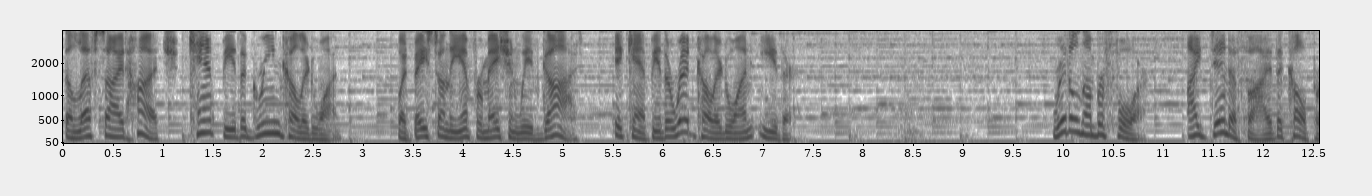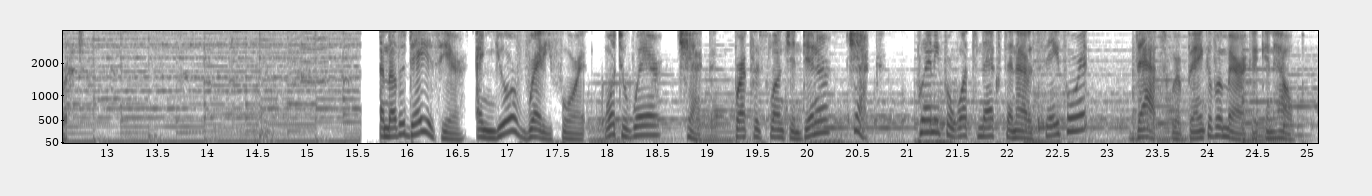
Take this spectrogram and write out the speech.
the left side hutch can't be the green colored one. But based on the information we've got, it can't be the red colored one either. Riddle number 4. Identify the culprit. Another day is here, and you're ready for it. What to wear? Check. Breakfast, lunch, and dinner? Check. Planning for what's next and how to save for it? That's where Bank of America can help.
